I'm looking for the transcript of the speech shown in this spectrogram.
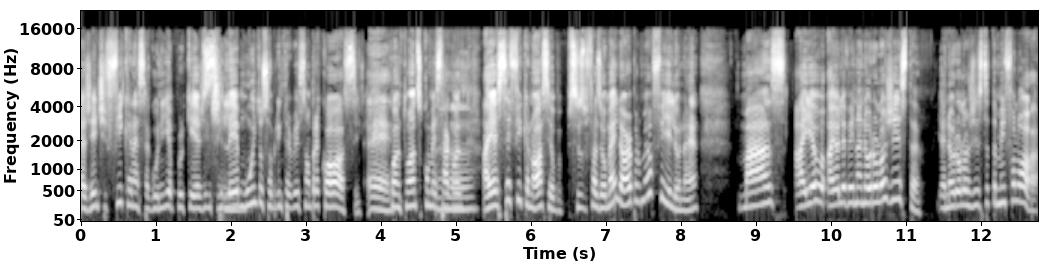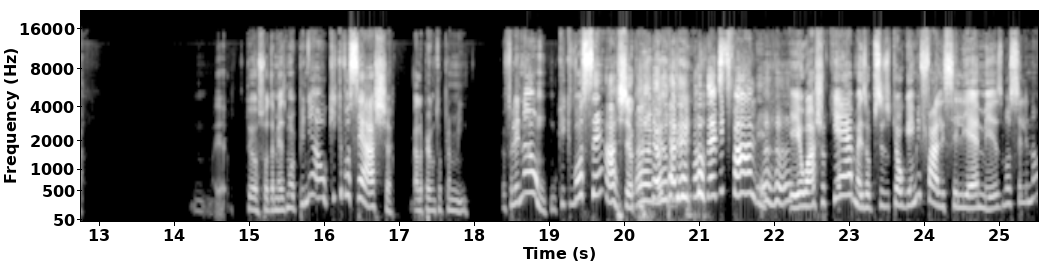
a gente fica nessa agonia porque a gente Sim. lê muito sobre intervenção precoce. É. Quanto antes começar. Uhum. Quanto... Aí você fica, nossa, eu preciso fazer o melhor para o meu filho, né? Mas aí eu, aí eu levei na neurologista. E a neurologista também falou: ó, eu sou da mesma opinião. O que, que você acha? Ela perguntou para mim. Eu falei, não, o que, que você acha? Eu, Ai, eu quero Deus. que você me fale. Uhum. Eu acho que é, mas eu preciso que alguém me fale se ele é mesmo ou se ele não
